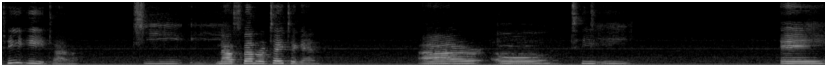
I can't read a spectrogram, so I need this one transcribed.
T E, Tyler. T E. Now spell rotate again. R O T A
